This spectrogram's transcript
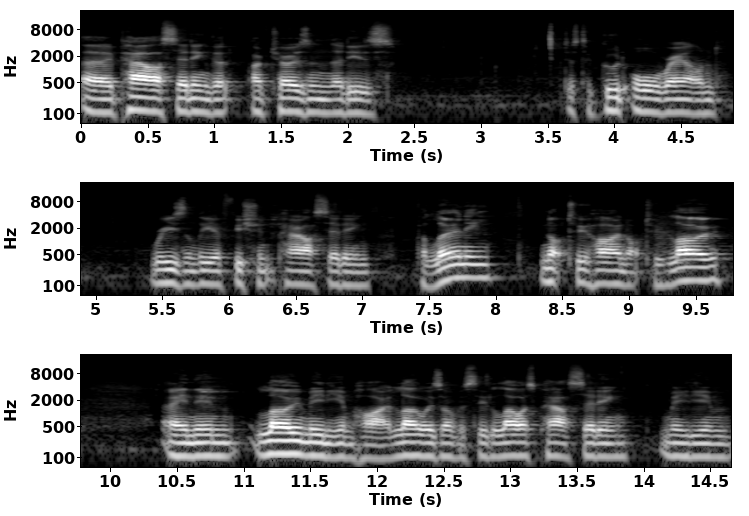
a power setting that I've chosen that is just a good all-round, reasonably efficient power setting for learning, not too high, not too low. And then low, medium, high. Low is obviously the lowest power setting, medium,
